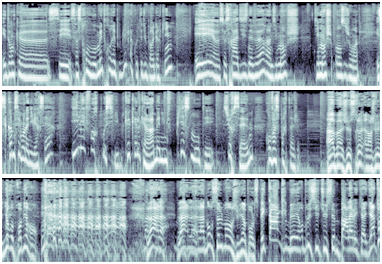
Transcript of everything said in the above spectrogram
Et donc euh, c'est ça se trouve au métro République à côté du Burger King et euh, ce sera à 19h un dimanche dimanche 11 juin. Et c'est comme c'est mon anniversaire, il est fort possible que quelqu'un amène une pièce montée sur scène qu'on va se partager. Ah bah je serai alors je vais venir au premier rang. là, là, là, là, là, non seulement je viens pour le spectacle, mais en plus si tu sais me parler avec un gâteau,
